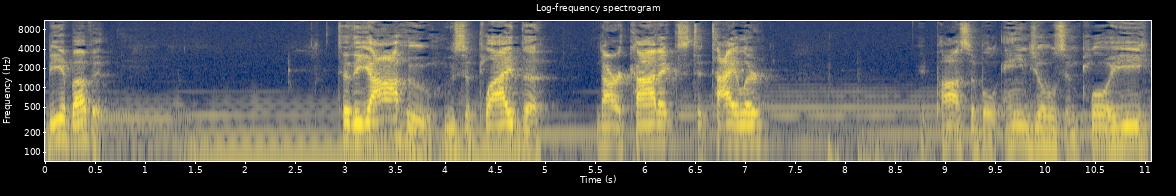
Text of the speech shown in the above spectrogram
be above it to the Yahoo who supplied the narcotics to Tyler, possible Angels employee.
